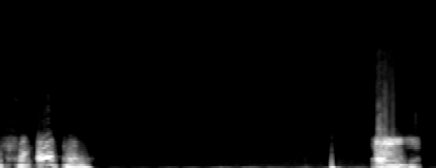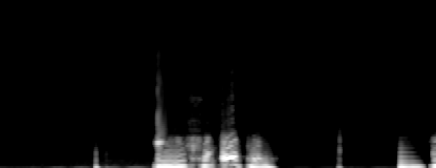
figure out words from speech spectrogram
A for apple. A. A for apple. B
